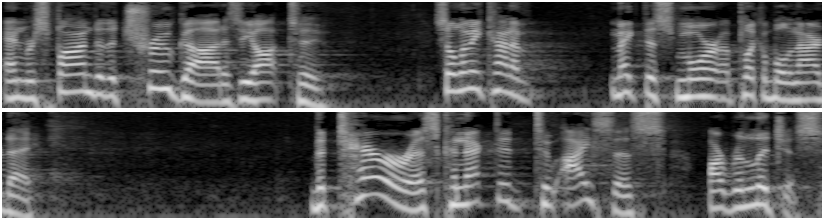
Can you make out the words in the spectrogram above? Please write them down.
and respond to the true God as he ought to. So let me kind of make this more applicable in our day. The terrorists connected to ISIS are religious,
